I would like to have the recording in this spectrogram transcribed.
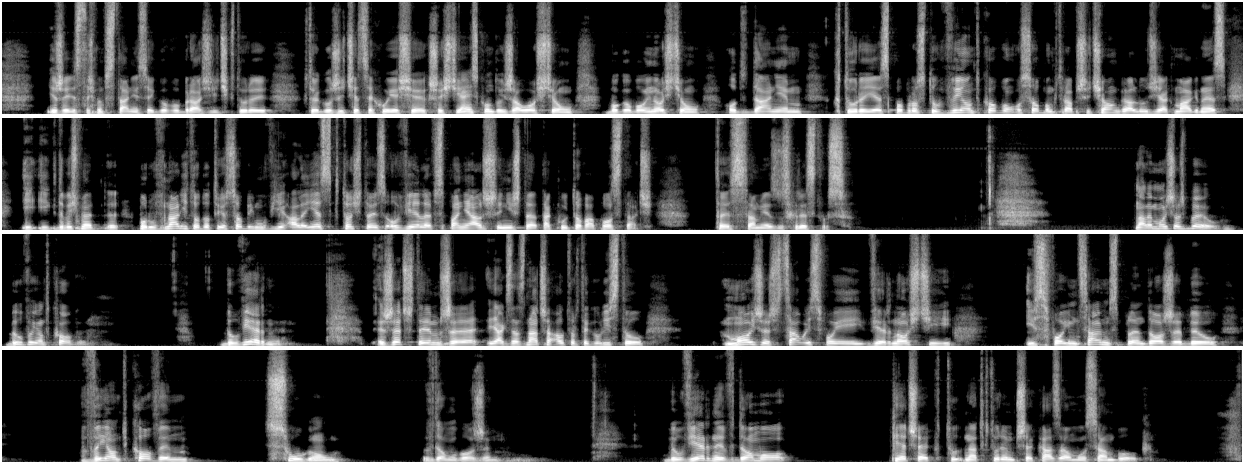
jeżeli jesteśmy w stanie sobie go wyobrazić, który, którego życie cechuje się chrześcijańską dojrzałością, bogobojnością, oddaniem, który jest po prostu wyjątkową osobą, która przyciąga ludzi jak magnes. I, i gdybyśmy e, porównali to do tej osoby i mówili, ale jest ktoś, kto jest o wiele wspanialszy niż ta, ta kultowa postać, to jest sam Jezus Chrystus. No ale Mojżesz był, był wyjątkowy, był wierny. Rzecz w tym, że jak zaznacza autor tego listu, Mojżesz w całej swojej wierności i w swoim całym splendorze był wyjątkowym sługą w domu Bożym. Był wierny w domu piecze, nad którym przekazał mu sam Bóg.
